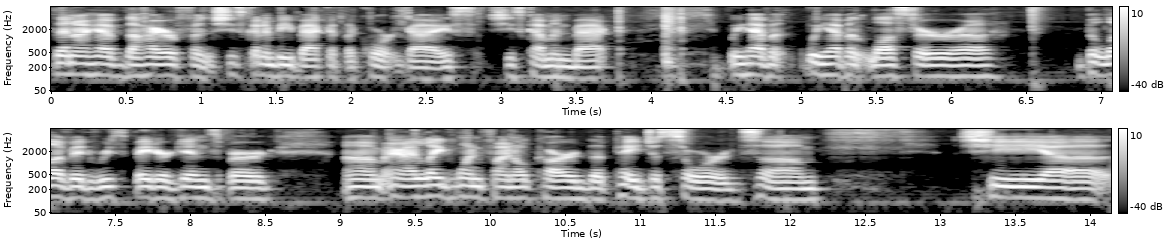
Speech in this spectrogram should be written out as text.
then I have the Hierophant. She's going to be back at the court, guys. She's coming back. We haven't we haven't lost our uh, beloved Ruth Bader Ginsburg. Um, and I laid one final card, the Page of Swords. Um, she uh,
